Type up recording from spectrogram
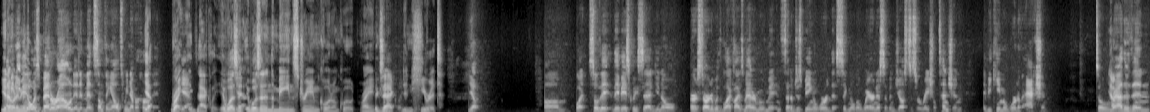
You know I mean, what i even mean? though it's been around and it meant something else we never heard Yeah. it. right yeah. exactly. It wasn't it wasn't in the mainstream quote unquote right? You Exactly. didn't hear it. Yep. Um, but so they they basically said, you know, or it started with the Black Lives Matter movement. Instead of just being a word that signaled awareness of injustice or racial tension, it became a word of action. So Yep. rather than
